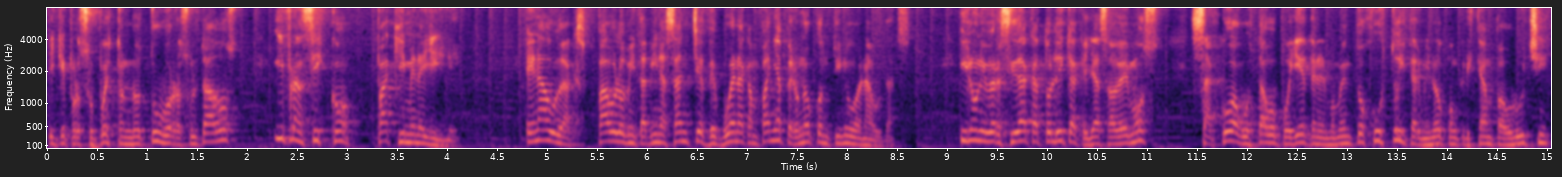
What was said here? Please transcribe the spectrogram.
y que por supuesto no tuvo resultados, y Francisco Paqui Menellini. En Audax, Pablo Mitamina Sánchez de buena campaña, pero no continúa en Audax. Y la Universidad Católica, que ya sabemos, sacó a Gustavo Poyet en el momento justo y terminó con Cristian Paulucci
